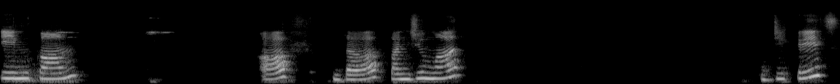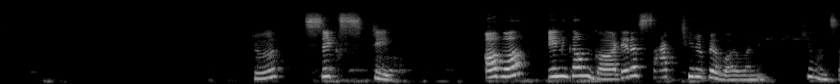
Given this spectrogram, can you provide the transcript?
income of the consumer decrease to 60 अब इन्कम घटेर साठी रुपियाँ भयो भने के हुन्छ?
